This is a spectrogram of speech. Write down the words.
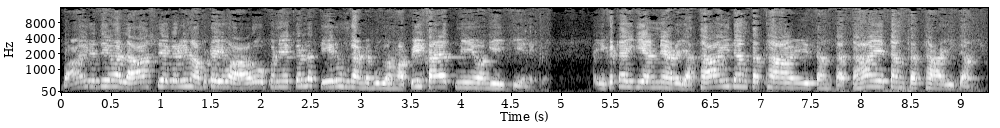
බාහිර දේවල් ආශ්‍රය කරගෙන අපිට ඒවා ආරෝපණය කරලා තේරුම් ගන්න පුළුවන් අපේ කයත් මේ වගේ කියන එක. ඒකටයි කියන්නේ අර යථායිදං තථායේතං තථායේතං තථායිදං.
